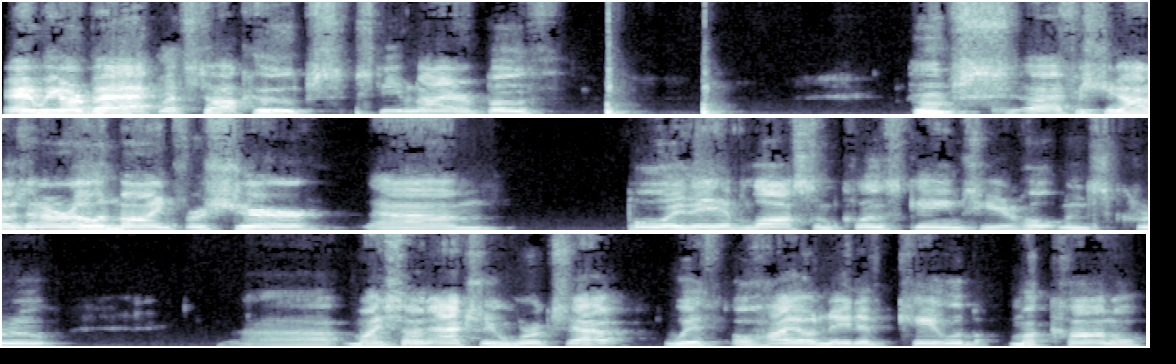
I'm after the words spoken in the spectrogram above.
And we are back. Let's talk hoops. Steve and I are both hoops uh, aficionados in our own mind for sure. Um, boy, they have lost some close games here. Holtmann's crew. Uh, my son actually works out with Ohio native Caleb McConnell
